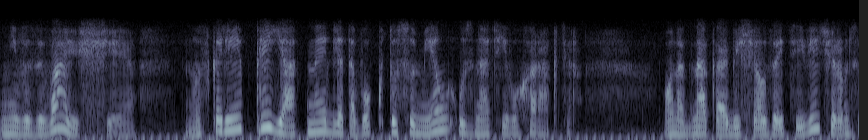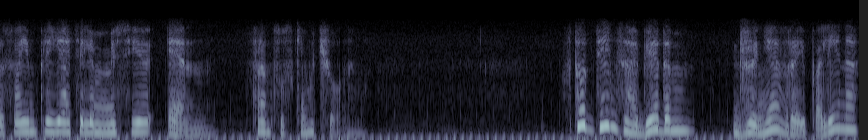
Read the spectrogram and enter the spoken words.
не вызывающая, но скорее приятное для того, кто сумел узнать его характер. Он, однако, обещал зайти вечером со своим приятелем месье Н, французским ученым. В тот день за обедом Дженевра и Полина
